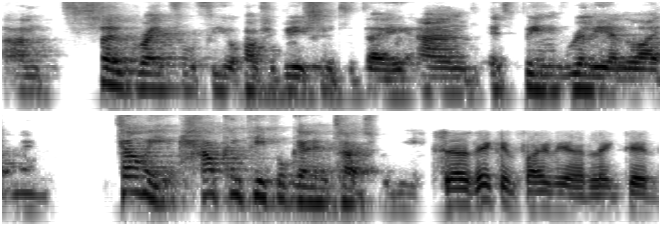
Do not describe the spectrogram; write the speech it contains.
I'm so grateful for your contribution today, and it's been really enlightening. Tell me, how can people get in touch with you? So they can find me on LinkedIn,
